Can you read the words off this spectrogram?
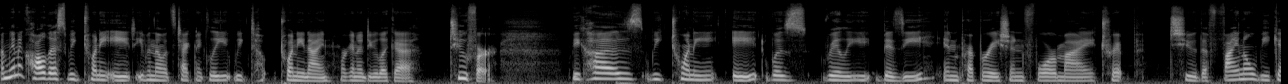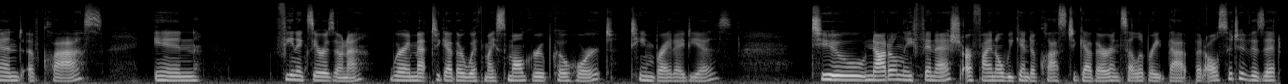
I'm going to call this week 28, even though it's technically week t- 29. We're going to do like a twofer because week 28 was really busy in preparation for my trip to the final weekend of class in Phoenix, Arizona, where I met together with my small group cohort, Team Bright Ideas to not only finish our final weekend of class together and celebrate that, but also to visit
